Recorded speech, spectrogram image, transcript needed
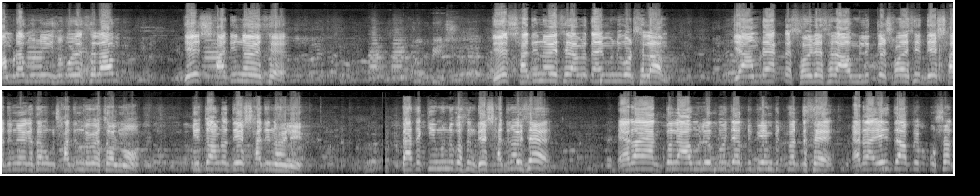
আমরা মনে করেছিলাম দেশ স্বাধীন হয়েছে। দেশ স্বাধীন হয়েছে আমরা তাই মনে করছিলাম যে আমরা একটা শরীরে ছাড়া আওয়ামী লীগকে সরাইছি দেশ স্বাধীন হয়ে গেছে এবং স্বাধীনভাবে চলবো। কিন্তু আমরা দেশ স্বাধীন হয়নি তাতে কি মনে করছেন দেশ স্বাধীন হয়েছে? এরা একদলে আওয়ামী লীগ মধ্যে একটু বিএনপি মারতেছে। এরা এই যে আপনি পোশাক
